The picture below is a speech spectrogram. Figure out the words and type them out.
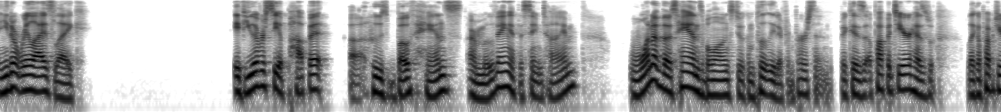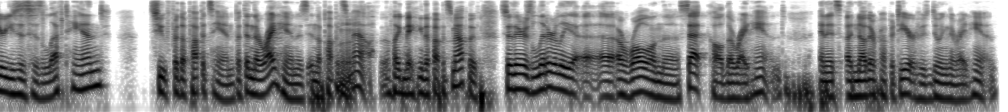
and you don't realize like if you ever see a puppet uh, whose both hands are moving at the same time, one of those hands belongs to a completely different person because a puppeteer has like a puppeteer uses his left hand to for the puppet's hand, but then the right hand is in the puppet's Mm. mouth, like making the puppet's mouth move. So there's literally a, a, a role on the set called the right hand, and it's another puppeteer who's doing the right hand,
